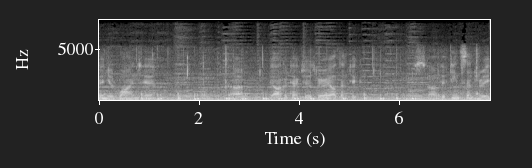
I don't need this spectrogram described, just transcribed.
vineyard wines here. Uh, the architecture is very authentic. It's 15th uh, century.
